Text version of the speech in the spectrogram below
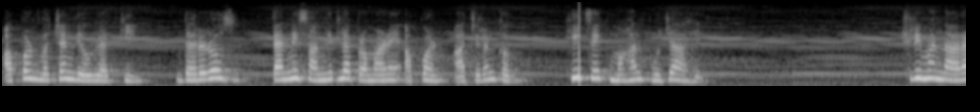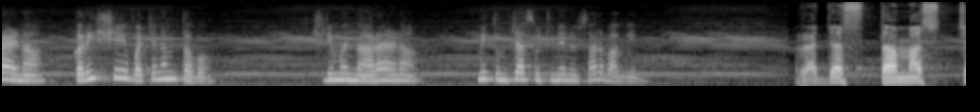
आपण वचन देऊयात की दररोज त्यांनी सांगितल्याप्रमाणे आपण आचरण करू. हीच एक महान पूजा आहे. श्रीमन्नारायणा करिष्ये वचनम तव. श्रीमन्नारायणा मी तुमच्या सूचनेनुसार वागेन. रजस्तमश्च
